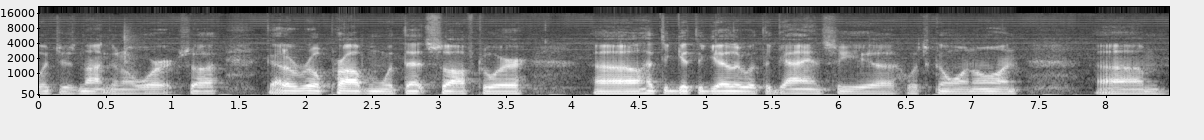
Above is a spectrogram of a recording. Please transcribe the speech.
which is not going to work. So I got a real problem with that software. Uh, I'll have to get together with the guy and see uh, what's going on. Um,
